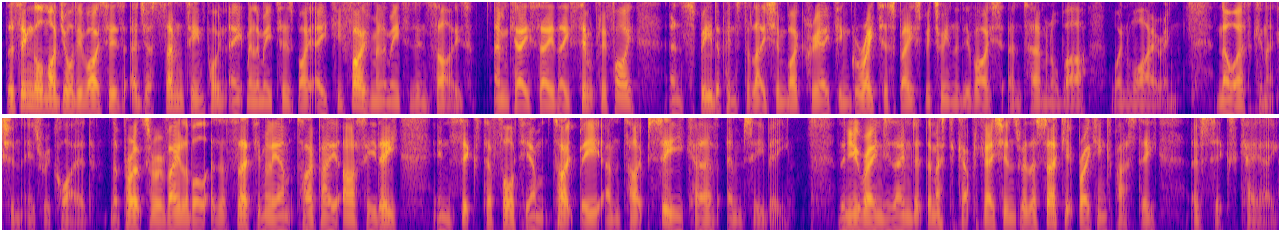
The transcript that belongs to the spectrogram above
The single module devices are just 17.8mm by 85mm in size. MK say they simplify and speed up installation by creating greater space between the device and terminal bar when wiring. No earth connection is required. The products are available as a 30mA Type A RCD in 6 to 40A Type B and Type C curve MCB. The new range is aimed at domestic applications with a circuit breaking capacity of 6 kA.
